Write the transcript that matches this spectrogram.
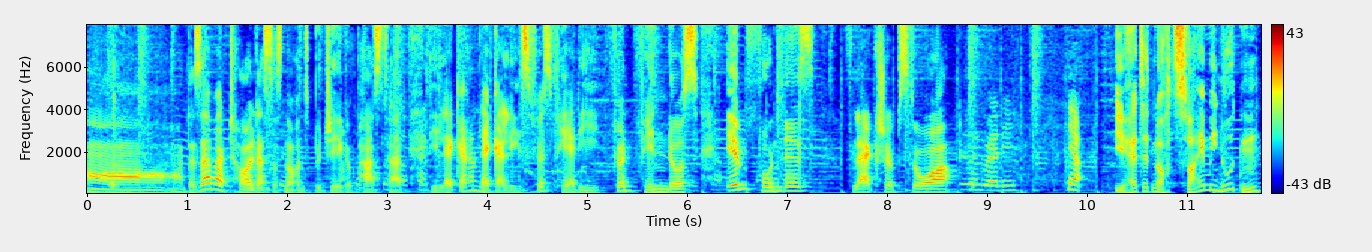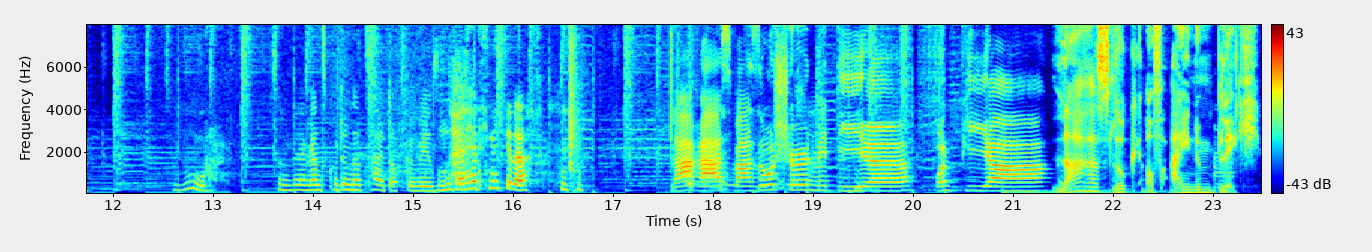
Oh, das ist aber toll, dass das noch ins Budget gepasst hat. Die leckeren Leckerlis fürs Pferdi, für den Findus, im Fundes Flagship Store. Wir sind ready. Ja, Ihr hättet noch zwei Minuten. Uh, sind wir ganz gut in der Zeit doch gewesen. ja, hätte ich nicht gedacht. Lara, es war so schön mit dir. Und Pia. Laras Look auf einem Blick.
